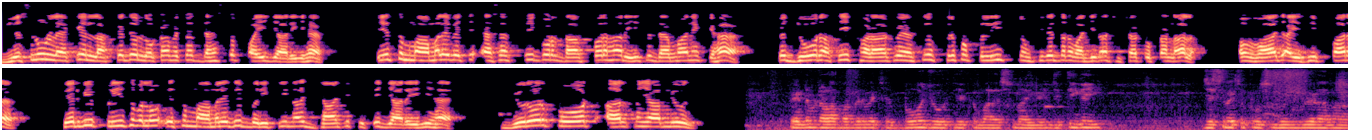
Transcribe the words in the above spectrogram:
ਜਿਸ ਨੂੰ ਲੈ ਕੇ ਇਲਾਕੇ ਦੇ ਲੋਕਾਂ ਵਿੱਚ ਦਹਿਸ਼ਤ ਪਾਈ ਜਾ ਰਹੀ ਹੈ। ਇਸ ਮਾਮਲੇ ਵਿੱਚ ਐਸਐਸਪੀ ਗੁਰਦਾਸਪੁਰ ਹਰੀਸ਼ ਦੈਮਾ ਨੇ ਕਿਹਾ ਕਿ ਜੋ ਰਾਤੀ ਖੜਾ ਹੋਇਆ ਸੀ, ਉਹ ਸਿਰਫ ਪੁਲਿਸ ਚੌਂਕੀ ਦੇ ਦਰਵਾਜ਼ੇ ਦਾ ਸ਼ੀਸ਼ਾ ਟੁੱਟਣ ਨਾਲ ਆਵਾਜ਼ ਆਈ ਸੀ, ਪਰ ਫਿਰ ਵੀ ਪੁਲਿਸ ਵੱਲੋਂ ਇਸ ਮਾਮਲੇ ਦੀ ਬਰੀਕੀ ਨਾਲ ਜਾਂਚ ਕੀਤੀ ਜਾ ਰਹੀ ਹੈ। Bureau report, all Punjab news. ਪਿੰਡ ਬਟਾਲਾ ਬੰਦਰ ਵਿੱਚ ਬਹੁਤ ਜ਼ੋਰ ਦੀ ਇੱਕ ਆਵਾਜ਼ ਸੁਣਾਈ ਜਿਹੜੀ ਦਿੱਤੀ ਗਈ, ਜਿਸ ਵਿੱਚ ਪੁਲਿਸ ਨੂੰ ਜਿਹੜਾ ਵਾ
